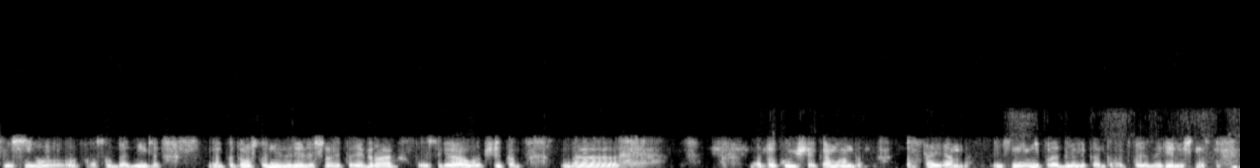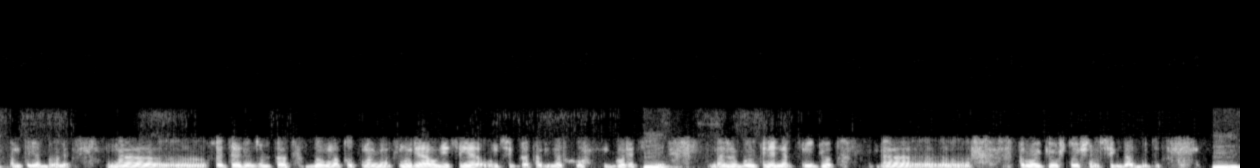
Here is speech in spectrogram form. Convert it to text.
то есть его освободили. Э, потому что незрелищная эта игра, то есть Реал вообще там э, атакующая команда постоянно. И с ним не продлили контракт, то есть зрелищность там требовали. Хотя результат был на тот момент. Ну, Реал есть Реал, он всегда там вверху борется. Mm. Любой тренер придет, э, в тройке уж точно всегда будет. Mm.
